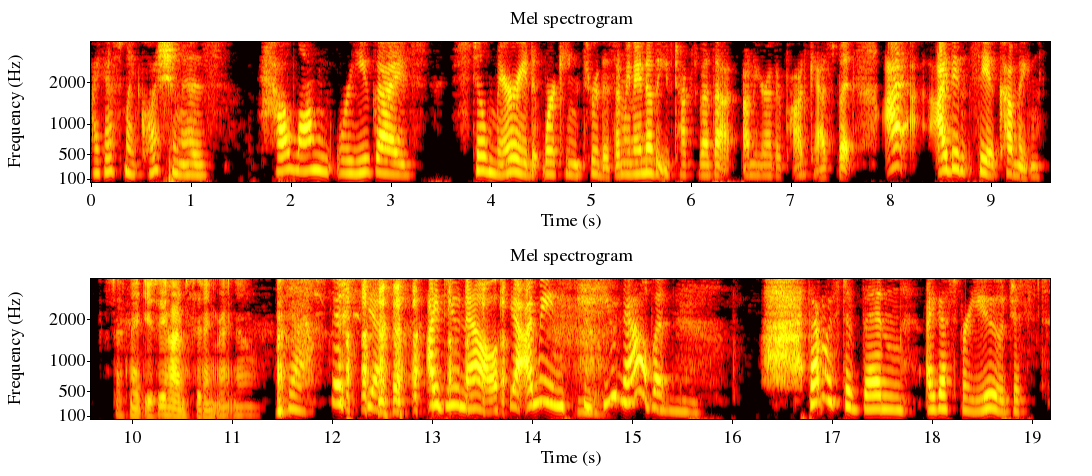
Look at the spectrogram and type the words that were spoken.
I guess my question is, how long were you guys still married working through this? I mean, I know that you've talked about that on your other podcast, but I I didn't see it coming. Stephanie, do you see how I'm sitting right now? Yeah, yeah, I do now. Yeah, I mean, it's you now, but that must have been, I guess, for you, just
